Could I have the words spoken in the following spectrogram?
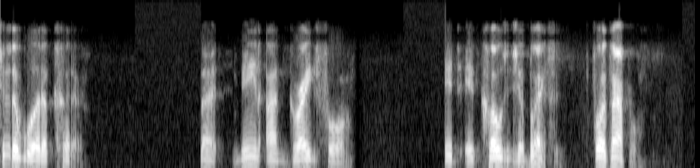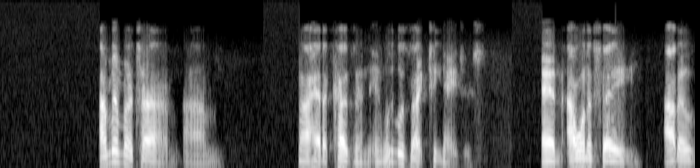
should have, would have, could have. But being ungrateful, it it closes your blessing. For example, I remember a time um, I had a cousin, and we was like teenagers, and I want to say out of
